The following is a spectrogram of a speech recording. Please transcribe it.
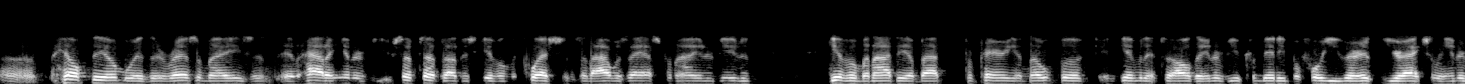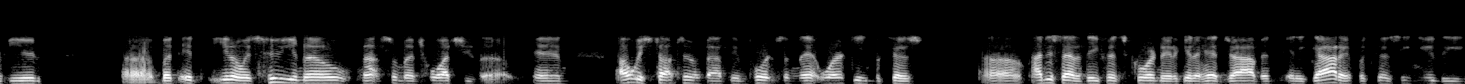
uh, help them with their resumes and, and how to interview. Sometimes I'll just give them the questions that I was asked when I interviewed, and give them an idea about preparing a notebook and giving it to all the interview committee before you are, you're actually interviewed. Uh, but it, you know, it's who you know, not so much what you know. And I always talk to them about the importance of networking because uh, I just had a defense coordinator get a head job, and, and he got it because he knew the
